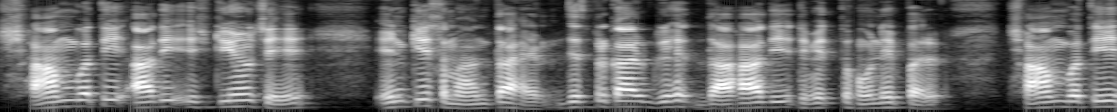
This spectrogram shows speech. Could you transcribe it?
छामवती आदि इष्टियों से इनकी समानता है। जिस प्रकार गृह दाहादि निमित्त होने पर छामवती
